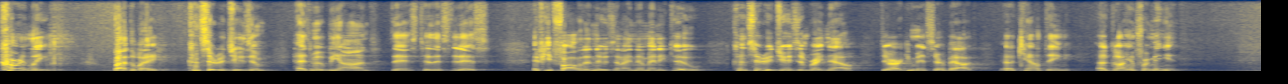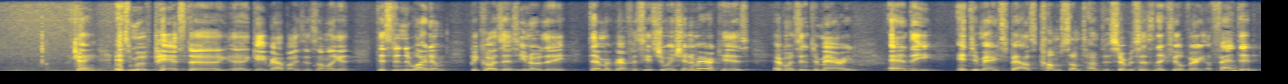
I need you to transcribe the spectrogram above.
Currently, by the way, conservative Judaism has moved beyond this to this to this. If you follow the news, and I know many do, conservative Judaism right now, their arguments are about uh, counting a goyim for minyan. Okay, it's moved past uh, uh, gay rabbis or something like that. This is a new item because, as you know, the demographic situation in America is everyone's intermarried, and the intermarried spouse comes sometimes to services, and they feel very offended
